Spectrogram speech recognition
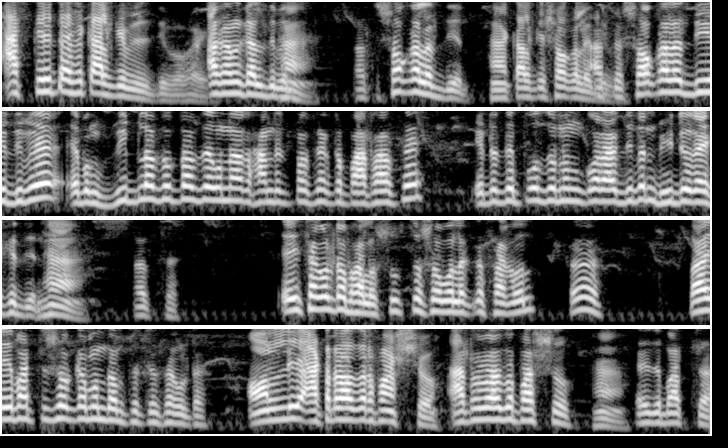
আজকে এটা আছে কালকে বেচ দিব ভাই। আগামীকাল দিবেন? হ্যাঁ। আচ্ছা সকালে দিন হ্যাঁ কালকে সকালে আচ্ছা সকালে দিয়ে দিবে এবং জিবলা তোতা যে ওনার হান্ড্রেড পার্সেন্ট একটা পাঠা আছে এটাতে প্রজনন করা দিবেন ভিডিও রেখে দিন। হ্যাঁ। আচ্ছা এই ছাগলটা ভালো সুস্থ সবল একটা ছাগল হ্যাঁ? ভাই এই বাচ্চা সহ কেমন দাম চাচ্ছেন ছাগলটা? অনলি আঠারো হাজার পাঁচশো। আঠারো হাজার পাঁচশো? হ্যাঁ। এই যে বাচ্চা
